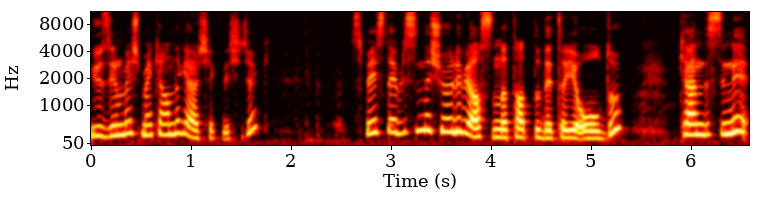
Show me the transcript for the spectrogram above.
125 mekanda gerçekleşecek. Space Debris'in de şöyle bir aslında tatlı detayı oldu kendisini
